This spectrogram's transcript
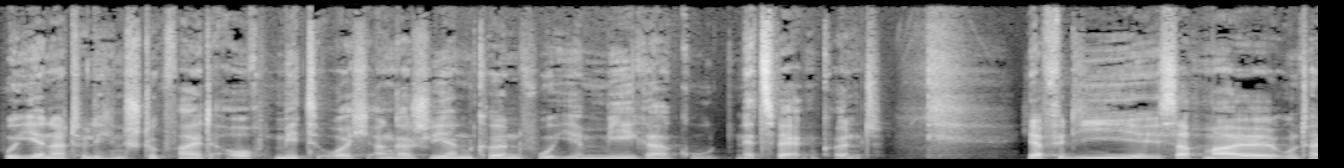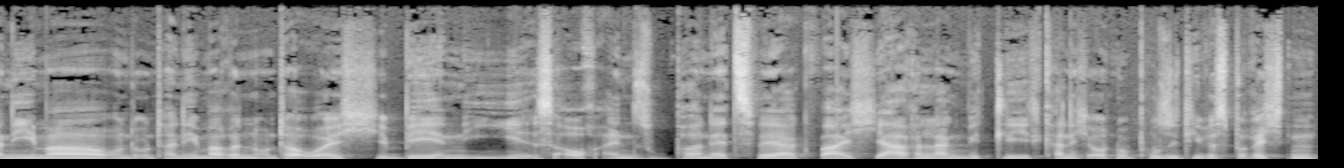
wo ihr natürlich ein Stück weit auch mit euch engagieren könnt, wo ihr mega gut netzwerken könnt. Ja, für die, ich sag mal, Unternehmer und Unternehmerinnen unter euch, BNI ist auch ein super Netzwerk, war ich jahrelang Mitglied, kann ich auch nur Positives berichten.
